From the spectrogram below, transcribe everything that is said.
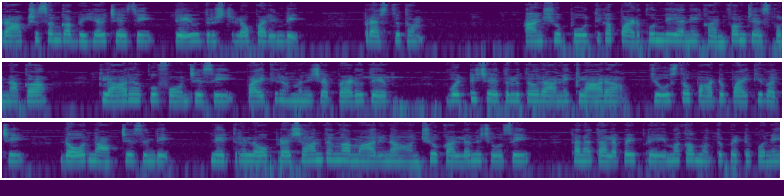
రాక్షసంగా బిహేవ్ చేసి దేవు దృష్టిలో పడింది. ప్రస్తుతం అంశు పూర్తిగా పడుకుంది అని కన్ఫర్మ్ చేసుకున్నాక క్లారాకు ఫోన్ చేసి పైకి రమ్మని చెప్పాడు దేవ్. వట్టి చేతులతో రాని క్లారా జ్యూస్తో పాటు పైకి వచ్చి డోర్ నాక్ చేసింది. నిద్రలో ప్రశాంతంగా మారిన అంశు కళ్ళను చూసి తన తలపై ప్రేమగా ముద్దు పెట్టుకొని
